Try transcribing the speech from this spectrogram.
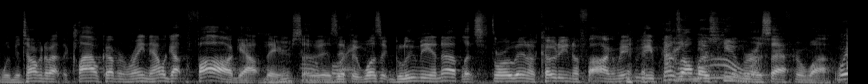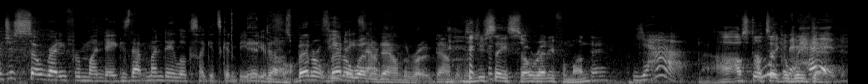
we've been talking about the cloud cover and rain. Now we got the fog out there. Mm-hmm. So Oh, as if it wasn't gloomy enough, let's throw in a coating of fog. I mean, it becomes almost know. humorous after a while. We're just so ready for Monday because that Monday looks like it's going to be It beautiful. does. Better, Few better weather out. down the road. Down the road. Did you say so ready for Monday? Yeah. Nah, I'll still I'm take a weekend. ahead.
